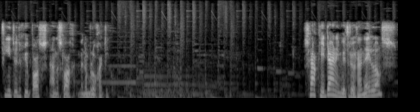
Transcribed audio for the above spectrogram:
24 uur pas aan de slag met een blogartikel. Schakel je daarna weer terug naar Nederlands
